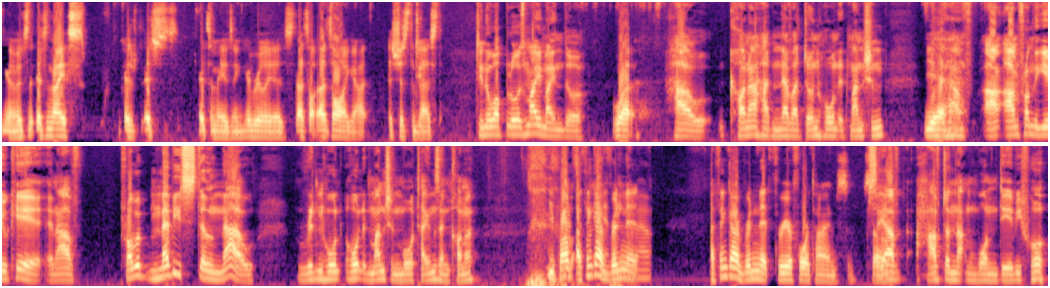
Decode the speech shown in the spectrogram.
you know, it's it's nice. It's it's it's amazing. It really is. That's all. That's all I got. It's just the best. Do you know what blows my mind though? What? How Connor had never done Haunted Mansion. Yeah. I'm I- I'm from the UK, and I've probably maybe still now ridden Haunted Mansion more times than Connor. You probably. I think I've ridden it. about. I think I've ridden it three or four times. So See, I've have done that in one day before.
